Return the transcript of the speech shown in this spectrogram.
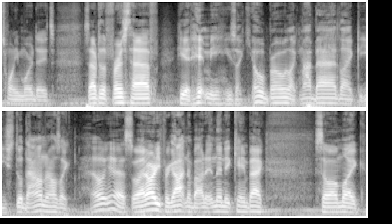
20 more dates. So after the first half, he had hit me. He's like, "Yo, bro, like my bad. Like, you still down?" And I was like, "Hell yeah!" So I'd already forgotten about it, and then it came back. So I'm like,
